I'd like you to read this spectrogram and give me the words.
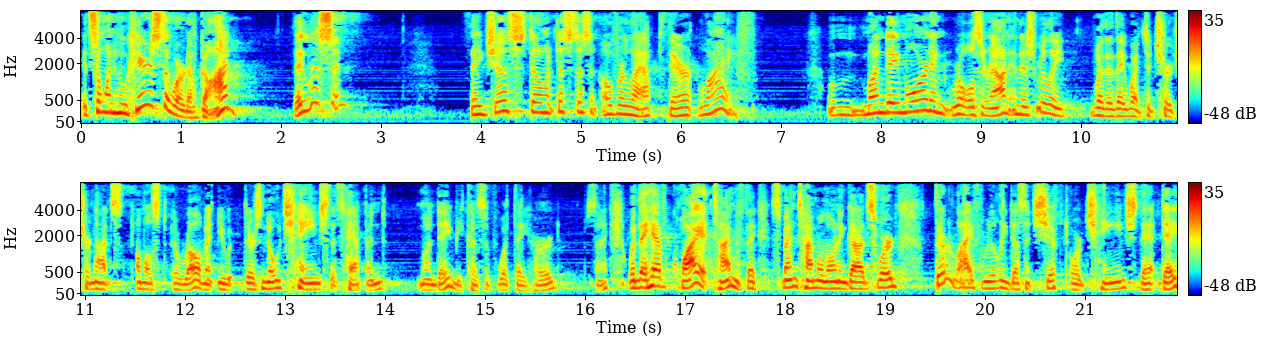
it's someone who hears the Word of God. They listen. They just don't, just doesn't overlap their life. Monday morning rolls around, and there's really, whether they went to church or not, almost irrelevant. You, there's no change that's happened Monday because of what they heard Sunday. when they have quiet time, if they spend time alone in God's Word, their life really doesn't shift or change that day.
